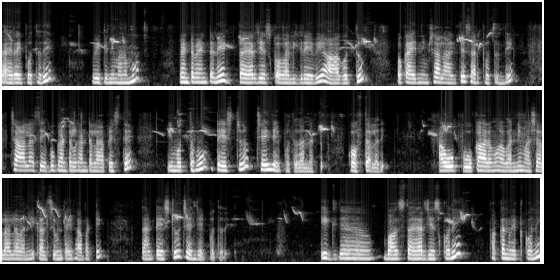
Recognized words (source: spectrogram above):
తయారైపోతుంది. వీటిని మనము వెంట వెంటనే తయారు చేసుకోవాలి. గ్రేవీ ఆగొద్దు. ఒక ఐదు నిమిషాలు ఆగితే సరిపోతుంది. చాలాసేపు గంటలు గంటలు ఆపేస్తే ఈ మొత్తము టేస్ట్ చేంజ్ అయిపోతుంది అన్నట్టు. కోఫ్తాలది. ఆ ఉప్పు కారం అవన్నీ మసాలాలు అవన్నీ కలిసి ఉంటాయి కాబట్టి దాని టేస్ట్ చేంజ్ అయిపోతుంది. ఈ బాల్స్ తయారు చేసుకొని పక్కన పెట్టుకొని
